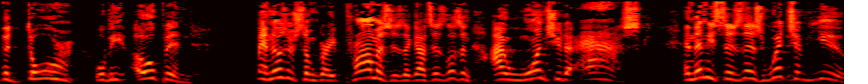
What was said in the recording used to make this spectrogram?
the door will be opened. Man, those are some great promises that God says, listen, I want you to ask. And then he says this, which of you,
